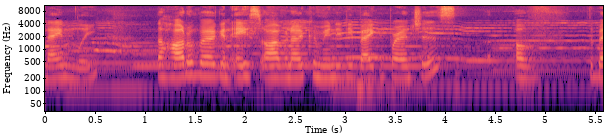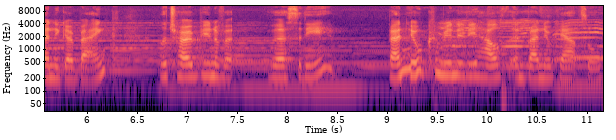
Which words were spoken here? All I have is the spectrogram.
namely the Heidelberg and East Ivanhoe Community Bank branches of the Bendigo Bank, La Trobe University, Banyule Community Health and Banyule Council.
